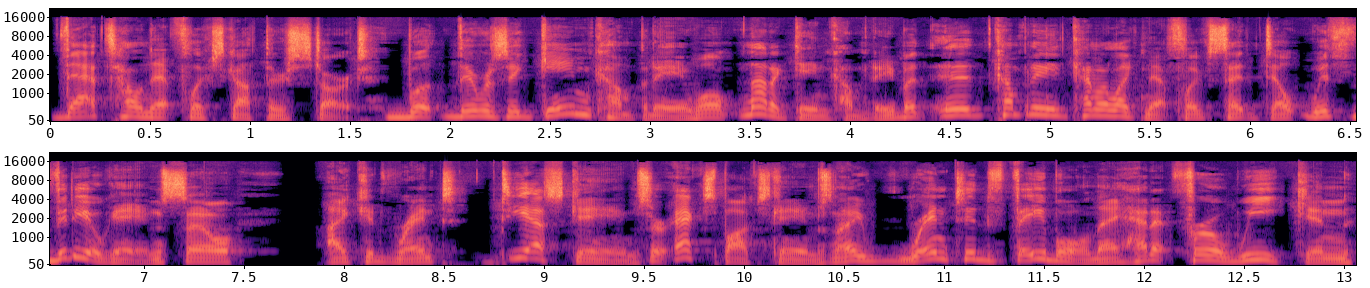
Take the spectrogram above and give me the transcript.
That's how netflix got their start. But there was a game company well not a game company but a company kind of like netflix that dealt with video games. So I could rent DS games or Xbox games, and I rented Fable, and I had it for a week, and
